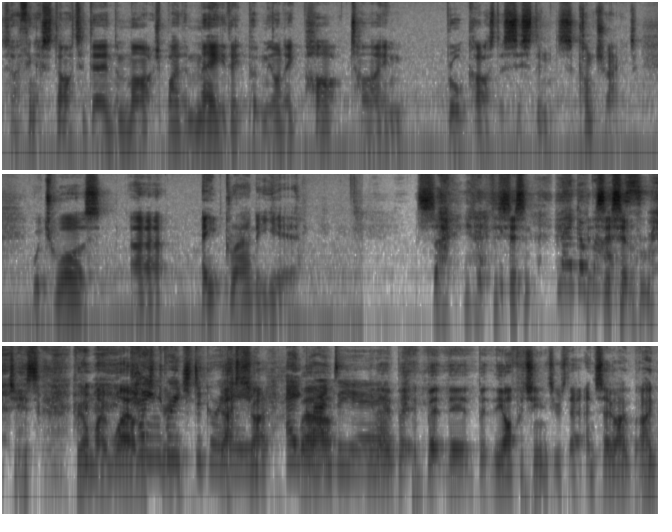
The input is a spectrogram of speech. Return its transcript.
so I think I started there in the March. By the May, they put me on a part-time broadcast assistance contract, which was uh, eight grand a year. So you know this isn't this isn't riches beyond my wildest Cambridge dreams. degree, That's right. eight Well, grand a year. You know, but but the but the opportunity was there, and so I, I,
